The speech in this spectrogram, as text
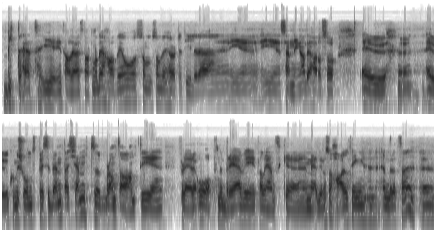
bitterhet i Italia i starten. og Det har vi jo, som, som vi hørte tidligere i, i sendinga, det har også EU-kommisjonens EU president erkjent, bl.a. i flere åpne brev i italienske medier. Og så har jo ting endret seg. Eh,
